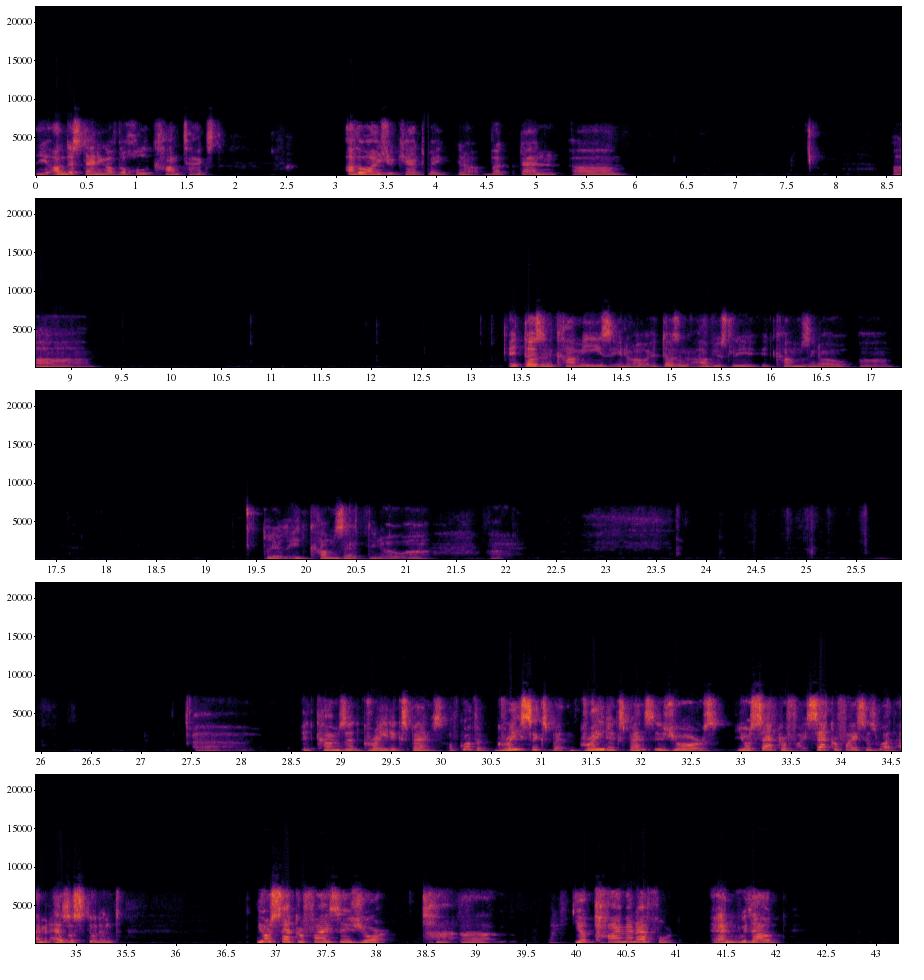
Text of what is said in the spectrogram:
the understanding of the whole context. Otherwise, you can't make, you know. But then. Um, uh, it doesn't come easy, you know. It doesn't obviously. It comes, you know. Uh, clearly, it comes at you know. Uh, uh, uh, it comes at great expense. Of course, the great expense, great expense is your your sacrifice. Sacrifice is what? I mean, as a student, your sacrifice is your uh, your time and effort, and without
